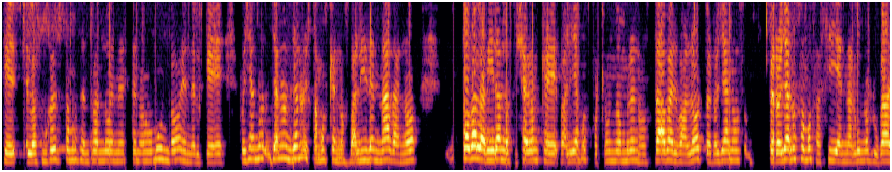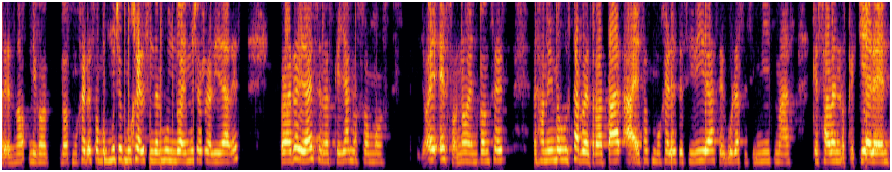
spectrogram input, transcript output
que, las mujeres estamos entrando en este nuevo mundo en el que pues ya no, ya no, ya no necesitamos que nos validen nada, ¿no? Toda la vida nos dijeron que valíamos porque un hombre nos daba el valor, pero ya no, pero ya no somos así en algunos lugares, ¿no? Digo, las mujeres somos muchas mujeres en el mundo, hay muchas realidades, pero hay realidades en las que ya no somos eso, ¿no? Entonces, pues a mí me gusta retratar a esas mujeres decididas, seguras de sí mismas, que saben lo que quieren,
